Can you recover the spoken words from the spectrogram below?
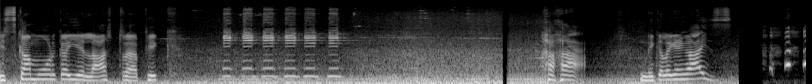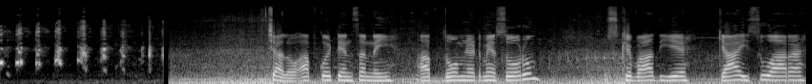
इसका मोड़ का ये लास्ट ट्रैफ़िक निकल गए गाइस चलो, आप कोई टेंशन नहीं। आप दो मिनट में शोरूम उसके बाद ये क्या इशू आ रहा है,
